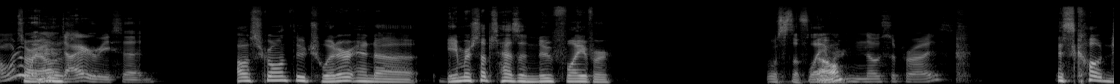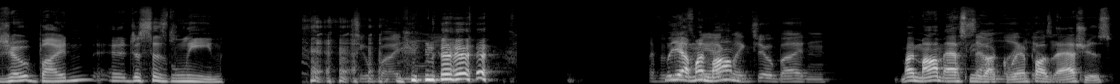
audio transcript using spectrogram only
I wonder Sorry, what I his was- diary said. I was scrolling through Twitter and uh Gamer Supps has a new flavor. What's the flavor? No surprise. It's called Joe Biden and it just says lean. Joe Biden. If Well, yeah, my mom- like Joe Biden. My mom asked me about like Grandpa's him. ashes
